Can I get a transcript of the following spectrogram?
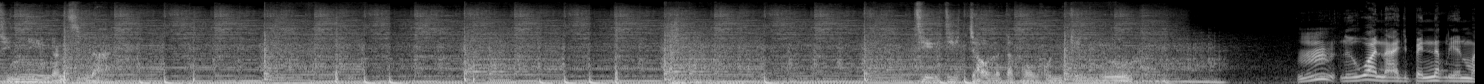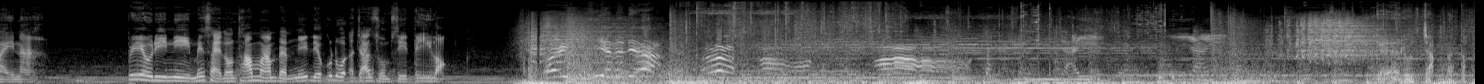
ที่นี่งั้นสินะที่ที่เจ้ารัตพงศ์คนเก่งอยู่อืมหรือว่านายจะเป็นนักเรียนใหม่นะ เปรี้ยวดีนี่ไม่ใส่รองเท้ามาแบบนี้เดี๋ยวก็โดนอาจารย์สมศรีตีหรอก เฮ้ยเฮียเลยเนี่ยใหญ่ใหญ่แกรู้จักนัตพ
